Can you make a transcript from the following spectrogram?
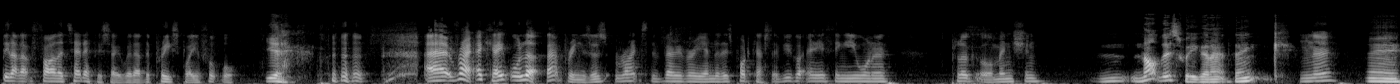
Be like that Father Ted episode where they had the priest playing football. Yeah. Uh, right, okay. Well, look, that brings us right to the very, very end of this podcast. Have you got anything you want to plug or mention? N- Not this week, I don't think. No? Eh.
